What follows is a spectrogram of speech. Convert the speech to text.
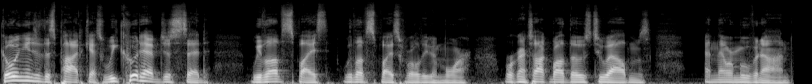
going into this podcast, we could have just said we love Spice, we love Spice World even more. We're going to talk about those two albums, and then we're moving on.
